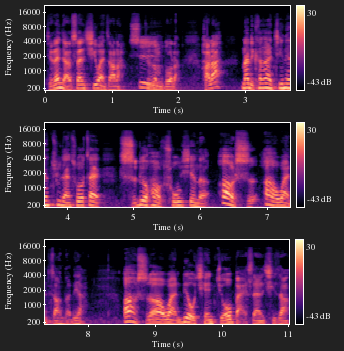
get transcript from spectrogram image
简单讲，三十七万张了，是就这么多了。好了，那你看看今天居然说在十六号出现了二十二万张的量，二十二万六千九百三十七张，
